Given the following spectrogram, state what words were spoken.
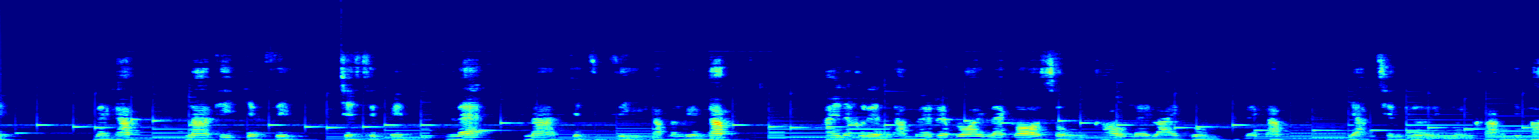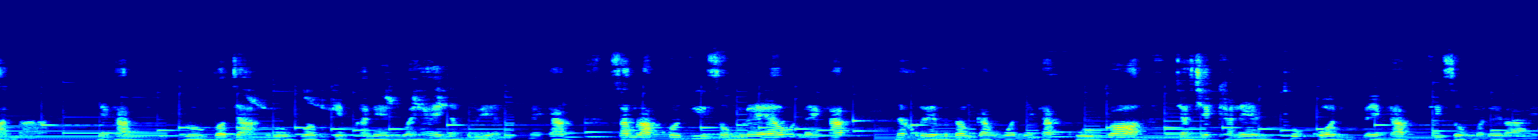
67 นะครับ หน้าที่ 70 71 และหน้า 74 ครับนักเรียนครับ ให้นักเรียนทำให้เรียบร้อย และก็ส่งเข้าในไลน์กลุ่มนะครับ อย่างเช่นเคยเหมือนครั้งที่ผ่านมานะครับ ครูก็จะรวบรวมเก็บคะแนนไว้ให้นักเรียนนะครับ สำหรับคนที่ส่งแล้วนะครับ นักเรียนไม่ต้องกังวลนะครับ ครูก็จะเช็คคะแนนทุกคนนะครับที่ส่งมาในไลน์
